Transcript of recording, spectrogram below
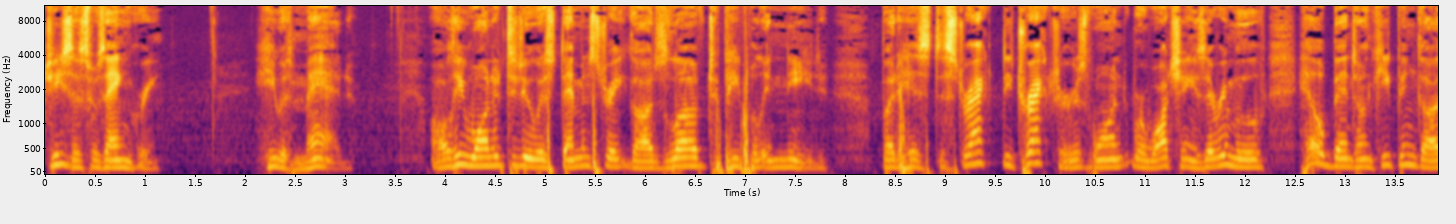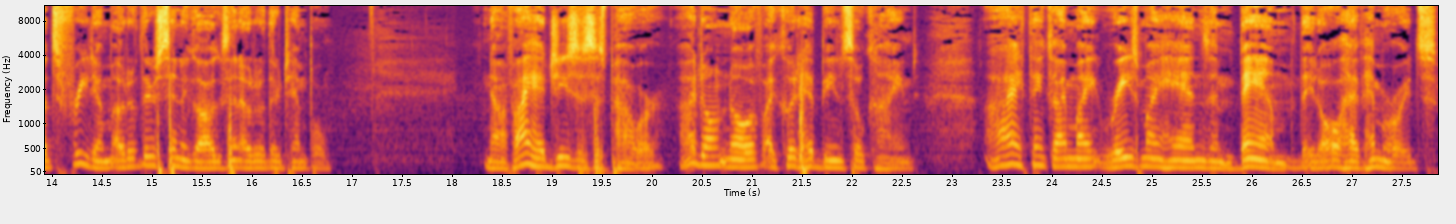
Jesus was angry. He was mad. All he wanted to do was demonstrate God's love to people in need. But his distract detractors want, were watching his every move, hell bent on keeping God's freedom out of their synagogues and out of their temple. Now, if I had Jesus' power, I don't know if I could have been so kind. I think I might raise my hands and bam, they'd all have hemorrhoids.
